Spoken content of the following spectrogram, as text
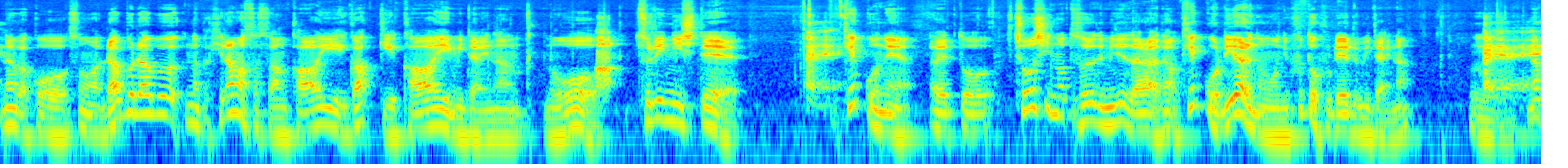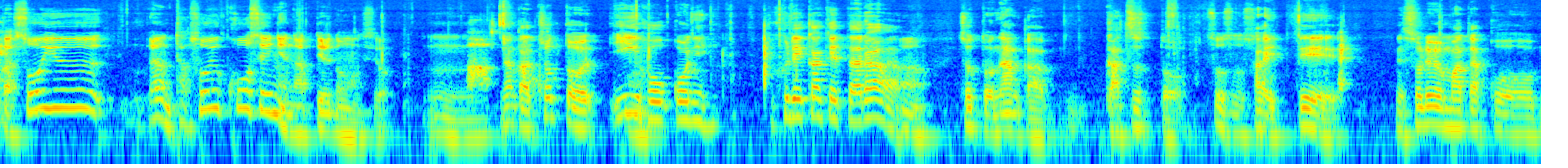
いなんかこうそのラブラブなんか平正さんかわいいガッキーかわいいみたいなのを釣りにしてはい。結構ねえっと調子に乗ってそれで見てたらなんか結構リアルなものにふと触れるみたいなうなんかそういうそういう構成にはなってると思うんですよ。うん。あ。なんかちょっといい方向に触れかけたら、うん、ちょっとなんかガツッとそうそうそう。入ってでそれをまたこ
